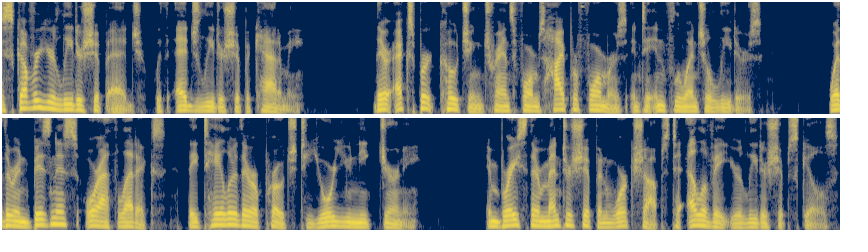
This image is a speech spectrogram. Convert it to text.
discover your leadership edge with Edge Leadership Academy. Their expert coaching transforms high performers into influential leaders whether in business or athletics, they tailor their approach to your unique journey. Embrace their mentorship and workshops to elevate your leadership skills.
